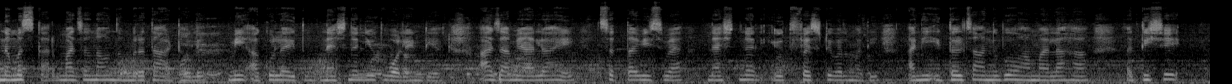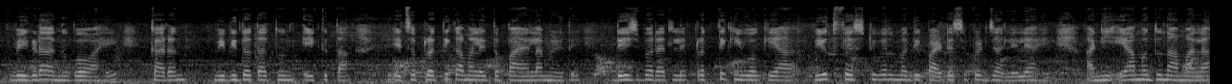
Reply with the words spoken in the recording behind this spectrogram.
नमस्कार माझं नाव नम्रता आठवले. मी अकोला येथून नॅशनल यूथ व्हॉलेंटियर. आज आम्ही आलो आहे सत्तावीसव्या नॅशनल यूथ फेस्टिवलमध्ये आणि इथलचा अनुभव आम्हाला हा अतिशय वेगळा अनुभव आहे. कारण विविधतातून एकता याचं प्रतीक आम्हाला इथं पाहायला मिळते. देशभरातले प्रत्येक युवक या यूथ फेस्टिवलमध्ये पार्टिसिपेट झालेले आहे आणि यामधून आम्हाला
